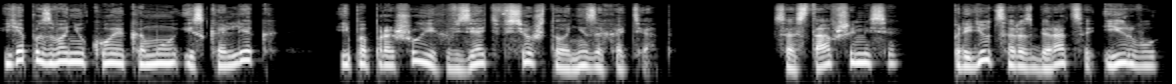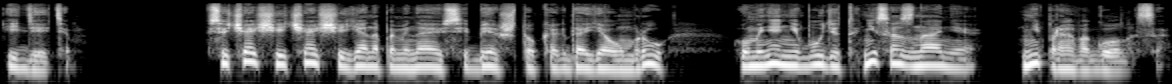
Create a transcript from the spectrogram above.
Я позвоню кое-кому из коллег и попрошу их взять все, что они захотят. С оставшимися придется разбираться Ирву и детям. Все чаще и чаще я напоминаю себе, что когда я умру, у меня не будет ни сознания, ни права голоса.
